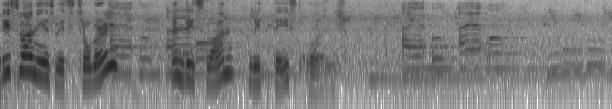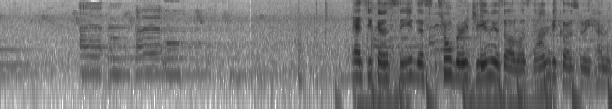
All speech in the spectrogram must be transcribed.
This one is with strawberry and this one with taste orange As you can see, the strawberry gin is almost done because we have it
